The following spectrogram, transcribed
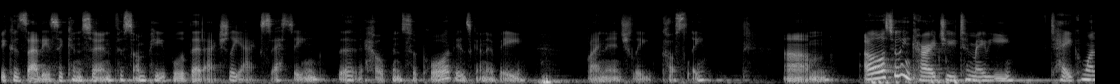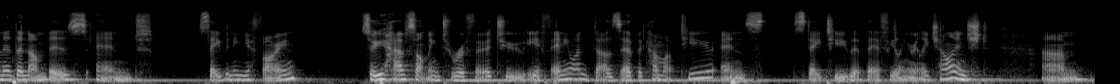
because that is a concern for some people that actually accessing the help and support is going to be financially costly. Um, I'll also encourage you to maybe take one of the numbers and save it in your phone so you have something to refer to if anyone does ever come up to you and state to you that they're feeling really challenged um,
